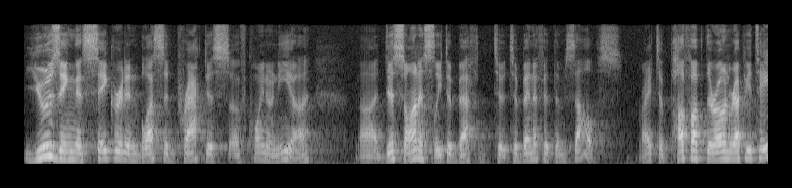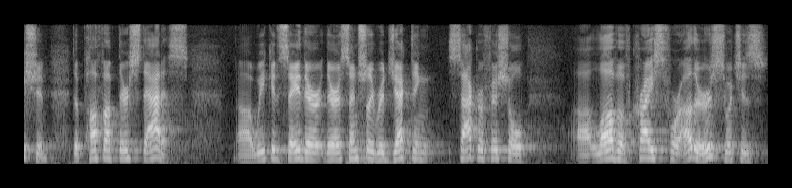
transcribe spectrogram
using this sacred and blessed practice of koinonia uh, dishonestly to, bef- to, to benefit themselves, right? To puff up their own reputation, to puff up their status. Uh, we could say they're, they're essentially rejecting sacrificial uh, love of Christ for others, which is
